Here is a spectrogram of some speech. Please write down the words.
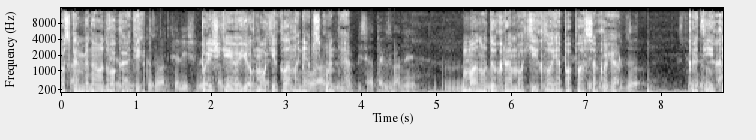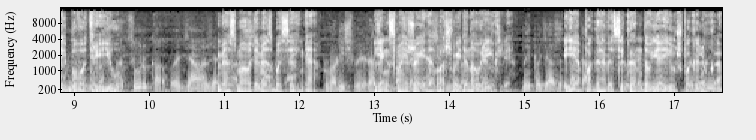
Paskambinau advokatei. Paaiškėjo, jog mokykla mane apskundė. Mano dukra mokykloje papasakojo, kad ji, kai buvo trijų, mes maudėmės baseine. Linksmai žaidėm, aš vaidinau ryklį. Tata pagavęs įkandau ją į užpakaliuką.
